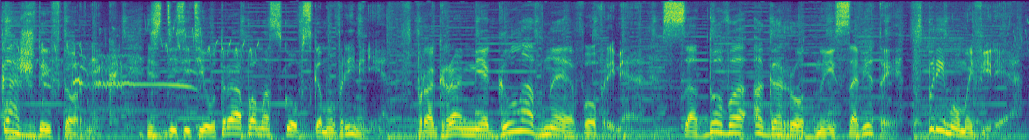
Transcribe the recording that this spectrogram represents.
Каждый вторник с 10 утра по московскому времени в программе «Главное вовремя» садово-огородные советы в прямом эфире –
